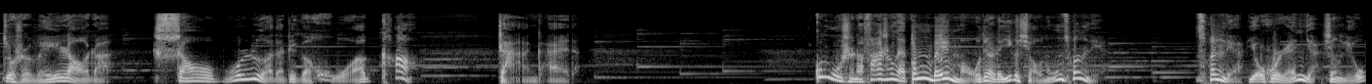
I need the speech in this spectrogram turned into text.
就是围绕着烧不热的这个火炕展开的。故事呢发生在东北某地的一个小农村里，村里有户人家姓刘，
